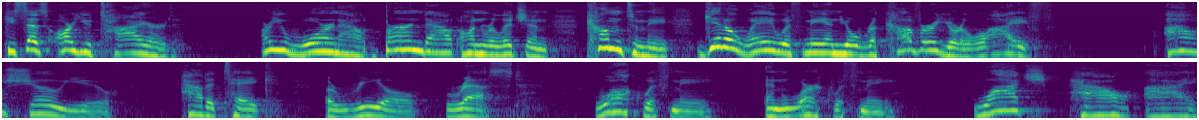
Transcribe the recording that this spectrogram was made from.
He says, Are you tired? Are you worn out, burned out on religion? Come to me, get away with me, and you'll recover your life. I'll show you how to take a real rest. Walk with me and work with me. Watch how I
